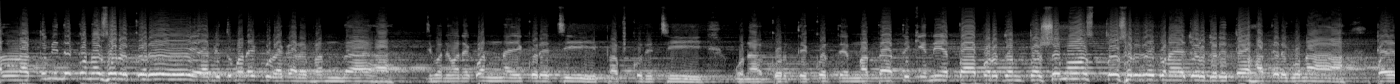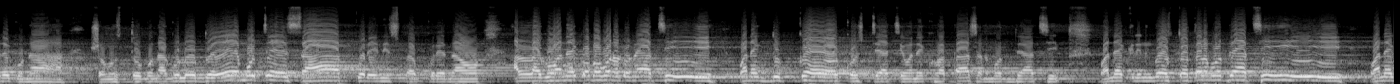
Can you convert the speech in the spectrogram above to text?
আল্লাহ তুমি দেখো নজর করে আমি তোমার এক গুণাগার বান্দা জীবনে অনেক অন্যায় করেছি, পাপ করেছি, গুনাহ করতে করতে মাথা থেকে নিয়ে পা পর্যন্ত সমস্ত শরীরে গুণায় জড়িত হাতের গুণা পায়ের গুণা সমস্ত গুণাগুলো দয়ে মুছে সাফ করে, নিষ্পাপ করে দাও আল্লাহ অনেক অভাবনটনে আছি, অনেক দুঃখ কষ্টে আছি, অনেক হতাশার মধ্যে আছি, অনেক ঋণগ্রস্ততার মধ্যে আছি, অনেক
